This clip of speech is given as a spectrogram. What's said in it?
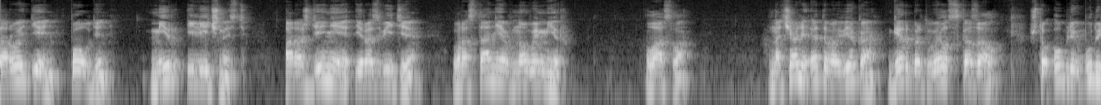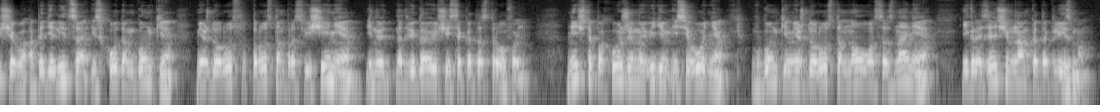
Второй день, полдень. Мир и личность. О рождении и развитии. Врастание в новый мир. Ласло. В начале этого века Герберт Уэллс сказал, что облик будущего определится исходом гонки между ростом просвещения и надвигающейся катастрофой. Нечто похожее мы видим и сегодня в гонке между ростом нового сознания и грозящим нам катаклизмом.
